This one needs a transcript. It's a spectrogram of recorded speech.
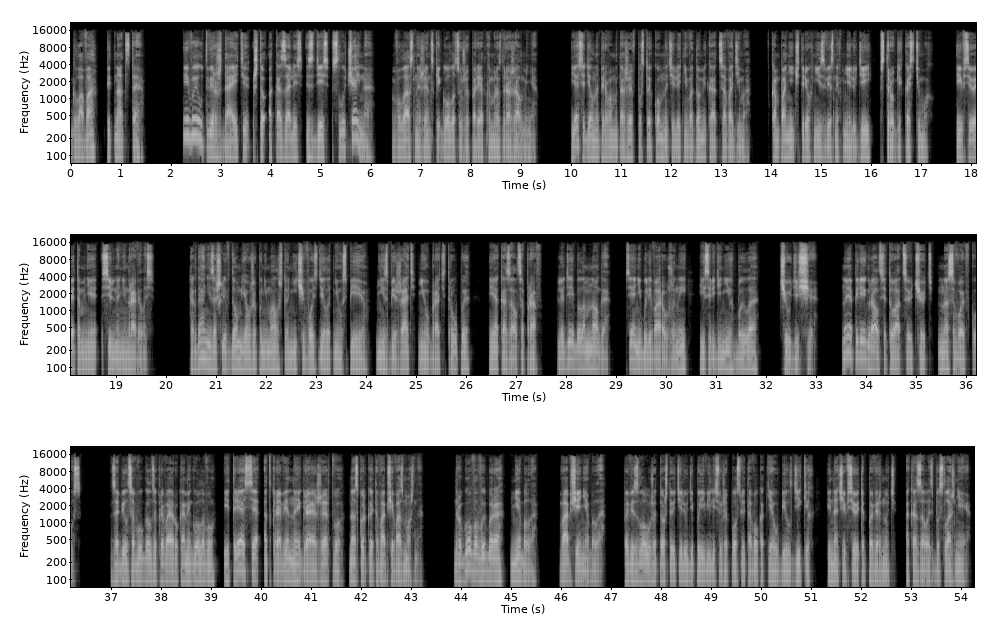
Глава 15. «И вы утверждаете, что оказались здесь случайно?» Властный женский голос уже порядком раздражал меня. Я сидел на первом этаже в пустой комнате летнего домика отца Вадима, в компании четырех неизвестных мне людей в строгих костюмах. И все это мне сильно не нравилось. Когда они зашли в дом, я уже понимал, что ничего сделать не успею, ни сбежать, ни убрать трупы, и оказался прав. Людей было много, все они были вооружены, и среди них было чудище. Но я переиграл ситуацию чуть на свой вкус. Забился в угол, закрывая руками голову, и трясся, откровенно играя жертву, насколько это вообще возможно. Другого выбора не было. Вообще не было. Повезло уже то, что эти люди появились уже после того, как я убил диких, иначе все это повернуть оказалось бы сложнее.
